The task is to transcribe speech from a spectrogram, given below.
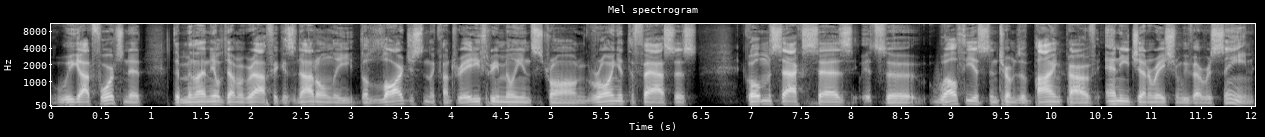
we got fortunate. The millennial demographic is not only the largest in the country, 83 million strong, growing at the fastest. Goldman Sachs says it's the wealthiest in terms of buying power of any generation we've ever seen.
